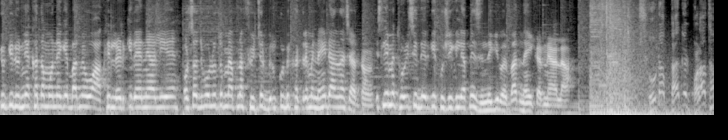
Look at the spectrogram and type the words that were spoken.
क्योंकि दुनिया खत्म होने के बाद में वो आखिरी लड़की रहने वाली है, और सच बोलूँ तो मैं अपना फ्यूचर बिल्कुल भी खतरे में नहीं डालना चाहता हूँ। इसलिए मैं थोड़ी सी देर की खुशी के लिए अपनी ज़िंदगी बर्बाद नहीं करने वाला। छोटा पैकेट पड़ा था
